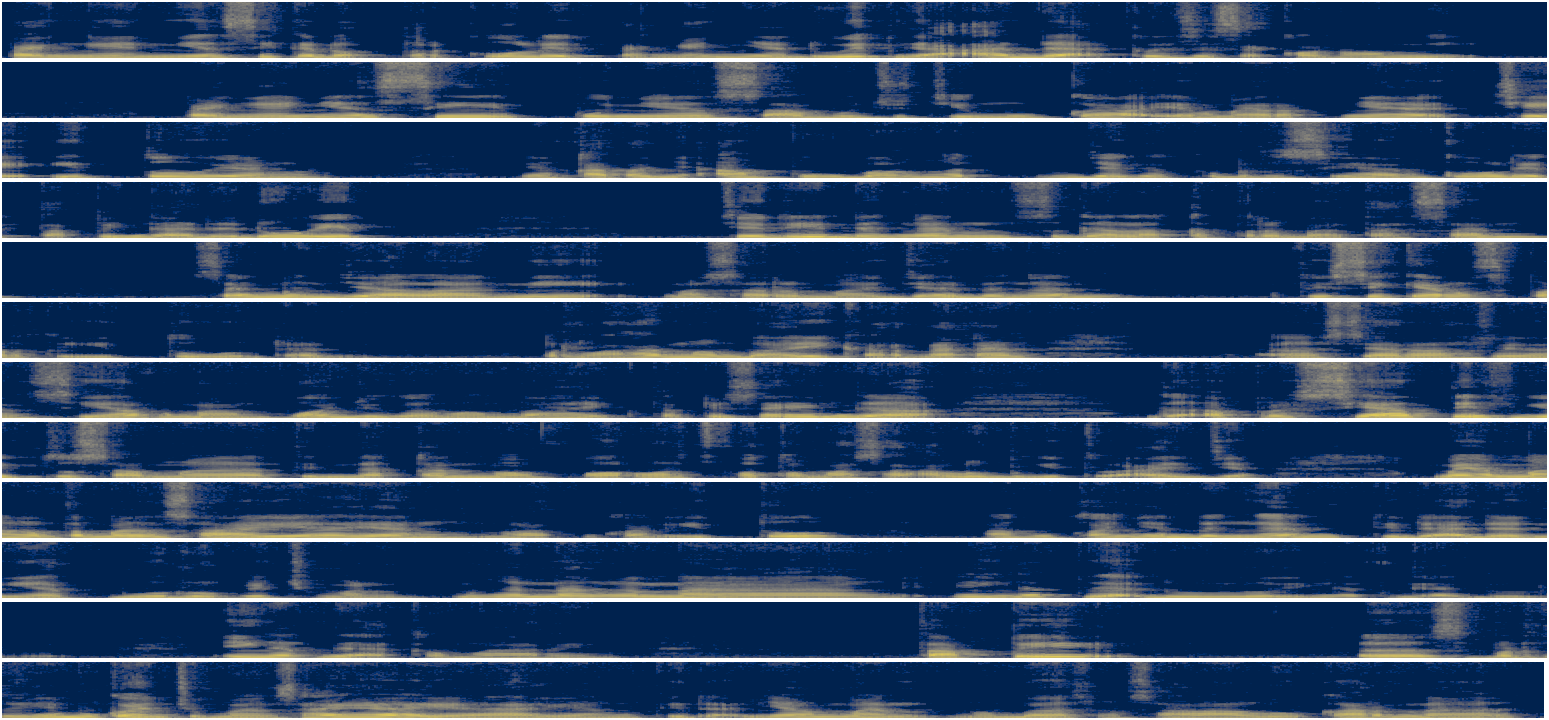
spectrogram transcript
pengennya sih ke dokter kulit, pengennya duit nggak ada, krisis ekonomi. Pengennya sih punya sabun cuci muka yang mereknya C itu yang yang katanya ampuh banget menjaga kebersihan kulit, tapi nggak ada duit jadi dengan segala keterbatasan, saya menjalani masa remaja dengan fisik yang seperti itu dan perlahan membaik karena kan uh, secara finansial kemampuan juga membaik. Tapi saya nggak nggak apresiatif gitu sama tindakan memforward foto masa lalu begitu aja. Memang teman saya yang melakukan itu lakukannya dengan tidak ada niat buruk, dia cuma mengenang-enang. Ingat gak dulu, ingat gak dulu, ingat gak kemarin. Tapi uh, sepertinya bukan cuma saya ya yang tidak nyaman membahas masa lalu karena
